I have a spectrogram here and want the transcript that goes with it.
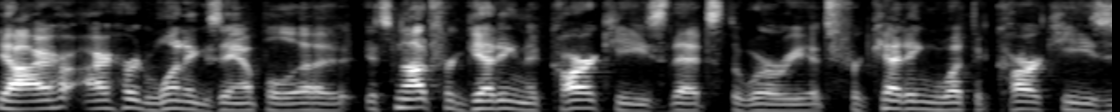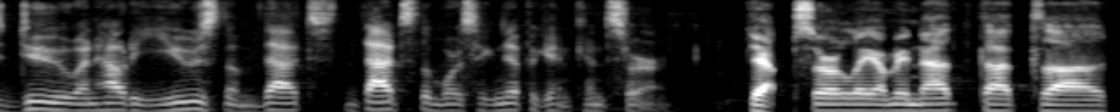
Yeah, I, I heard one example. Uh, it's not forgetting the car keys that's the worry. It's forgetting what the car keys do and how to use them. That's that's the more significant concern. Yeah, certainly. I mean that that uh,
